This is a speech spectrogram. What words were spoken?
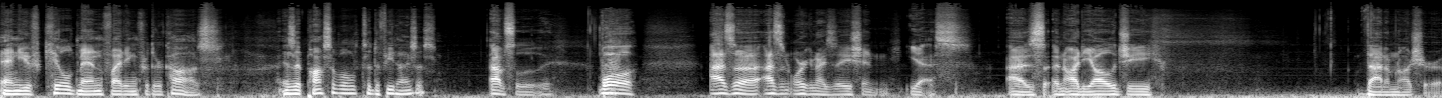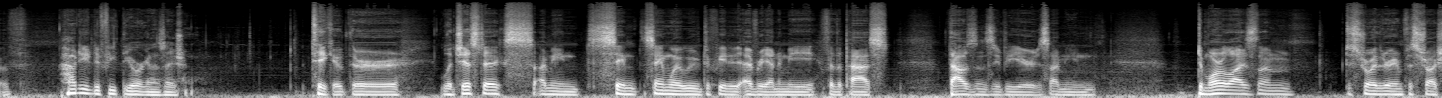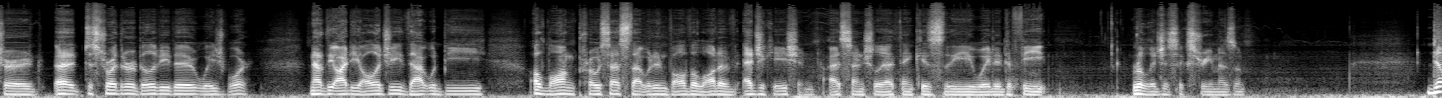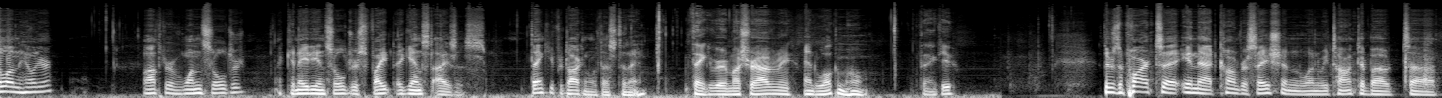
And you've killed men fighting for their cause. Is it possible to defeat ISIS? Absolutely. Well, as a as an organization, yes. As an ideology, that I'm not sure of. How do you defeat the organization? take out their logistics. I mean, same same way we've defeated every enemy for the past thousands of years. I mean, demoralize them, destroy their infrastructure, uh, destroy their ability to wage war. Now, the ideology that would be a long process that would involve a lot of education. Essentially, I think is the way to defeat religious extremism. Dillon Hillier, author of One Soldier, a Canadian soldier's fight against ISIS. Thank you for talking with us today. Thank you very much for having me. And welcome home. Thank you. There's a part uh, in that conversation when we talked about uh,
